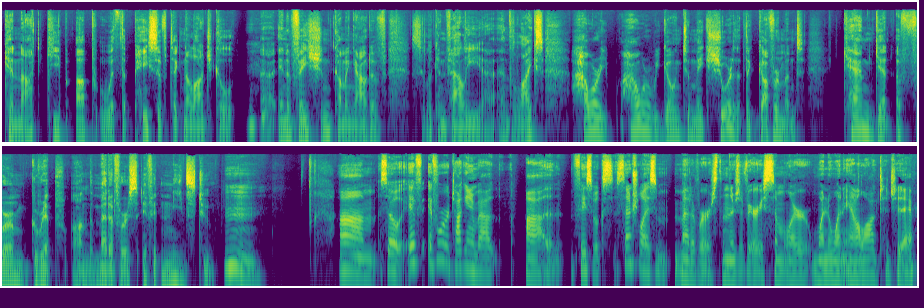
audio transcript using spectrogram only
cannot keep up with the pace of technological uh, innovation coming out of Silicon Valley uh, and the likes. How are you, how are we going to make sure that the government can get a firm grip on the metaverse if it needs to? Um, so if if we're talking about uh, Facebook's centralized metaverse, then there's a very similar one to one analog to today.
